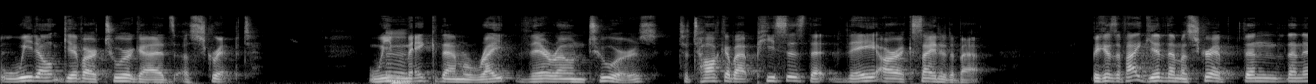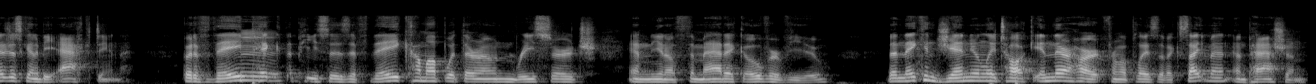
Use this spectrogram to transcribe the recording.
We don't give our tour guides a script. We mm. make them write their own tours to talk about pieces that they are excited about. Because if I give them a script, then, then they're just going to be acting. But if they mm. pick the pieces, if they come up with their own research and, you know, thematic overview, then they can genuinely talk in their heart from a place of excitement and passion.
